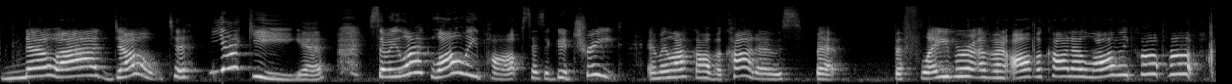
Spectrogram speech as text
No, I don't. Yucky. So we like lollipops as a good treat, and we like avocados, but the flavor of an avocado lollipop?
